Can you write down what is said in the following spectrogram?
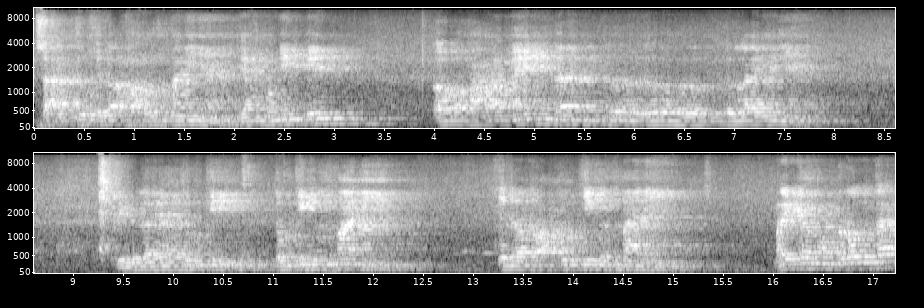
satu khilafah Uthmaniyah yang memimpin uh, Haramain dan uh, lainnya di wilayah Turki Turki Uthmani. Khilafah Turki Uthmani. Mereka memberontak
